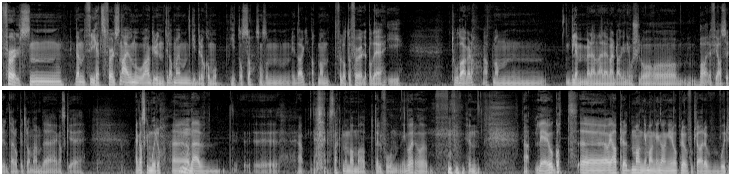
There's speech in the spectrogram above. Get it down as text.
følelsen Den frihetsfølelsen er jo noe av grunnen til at man gidder å komme opp hit også, sånn som i dag. At man får lov til å føle på det i to dager, da. At man glemmer den der hverdagen i Oslo og bare fjaser rundt her oppe i Trondheim. Det er ganske, det er ganske moro. Uh, mm. det er ja, Jeg snakket med mamma på telefonen i går, og hun ja, ler jo godt. Uh, og jeg har prøvd mange mange ganger å prøve å forklare hvor,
